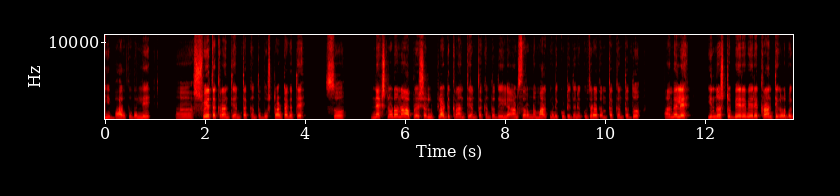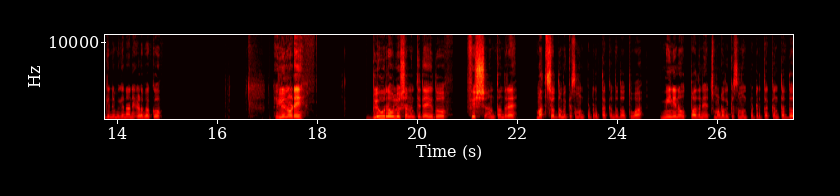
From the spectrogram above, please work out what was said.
ಈ ಭಾರತದಲ್ಲಿ ಶ್ವೇತ ಕ್ರಾಂತಿ ಅಂತಕ್ಕಂಥದ್ದು ಸ್ಟಾರ್ಟ್ ಆಗುತ್ತೆ. ಸೊ ನೆಕ್ಸ್ಟ್ ನೋಡೋಣ. ಆಪರೇಷನ್ ಫ್ಲಡ್ ಕ್ರಾಂತಿ ಅಂತಕ್ಕಂಥದ್ದು ಇಲ್ಲಿ ಆನ್ಸರ್ ಅನ್ನ ಮಾರ್ಕ್ ಮಾಡಿ ಕೊಟ್ಟಿದ್ದೇನೆ ಗುಜರಾತ್ ಅಂತಕ್ಕಂಥದ್ದು. ಆಮೇಲೆ ಇನ್ನಷ್ಟು ಬೇರೆ ಬೇರೆ ಕ್ರಾಂತಿಗಳ ಬಗ್ಗೆ ನಿಮಗೆ ನಾನು ಹೇಳಬೇಕು. ಇಲ್ಲಿ ನೋಡಿ. ಬ್ಲೂ ರೆವಲ್ಯೂಷನ್ ಅಂತಿದೆ. ಇದು ಫಿಶ್ ಅಂತಂದ್ರೆ ಮತ್ಸ್ಯೋದ್ಯಮಕ್ಕೆ ಸಂಬಂಧಪಟ್ಟಿರ್ತಕ್ಕಂಥದ್ದು ಅಥವಾ ಮೀನಿನ ಉತ್ಪಾದನೆ ಹೆಚ್ಚು ಮಾಡೋದಕ್ಕೆ ಸಂಬಂಧಪಟ್ಟಿರ್ತಕ್ಕಂಥದ್ದು.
